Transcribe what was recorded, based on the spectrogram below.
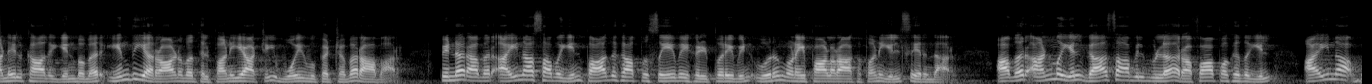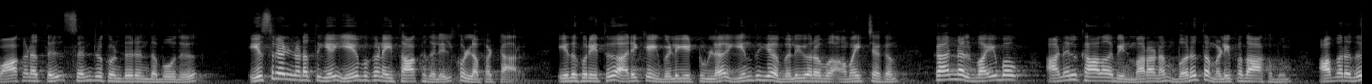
அனில் காது என்பவர் இந்திய ராணுவத்தில் பணியாற்றி ஓய்வு பெற்றவர் ஆவார். பின்னர் அவர் ஐநா சபையின் பாதுகாப்பு சேவைகள் பிரிவின் ஒருங்கிணைப்பாளராக பணியில் சேர்ந்தார். அவர் அண்மையில் காசாவில் உள்ள ரஃபா பகுதியில் ஐநா வாகனத்தில் சென்று கொண்டிருந்தபோது இஸ்ரேல் நடத்திய ஏவுகணை தாக்குதலில் கொல்லப்பட்டார். இதுகுறித்து அறிக்கை வெளியிட்டுள்ள இந்திய வெளியுறவு அமைச்சகம் கர்னல் வைபவ் அனில் காலாவின் மரணம் வருத்தம் அளிப்பதாகவும் அவரது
